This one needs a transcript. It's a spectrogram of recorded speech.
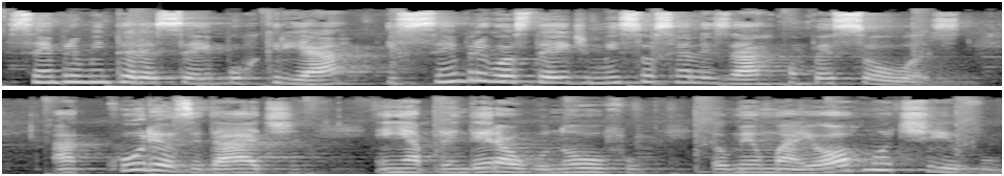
sempre me interessei por criar e sempre gostei de me socializar com pessoas. A curiosidade em aprender algo novo é o meu maior motivo.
